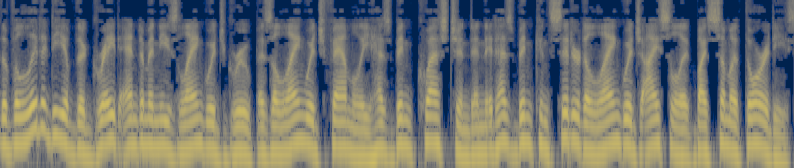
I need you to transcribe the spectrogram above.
The validity of the Great Andamanese language group as a language family has been questioned and it has been considered a language isolate by some authorities.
